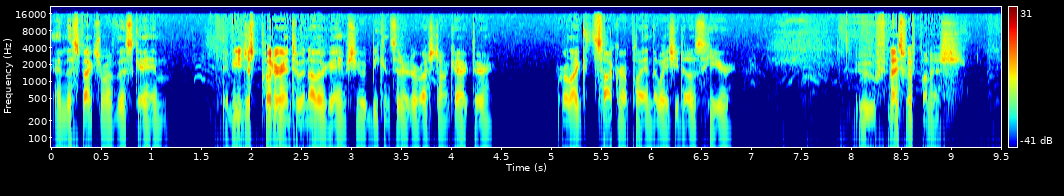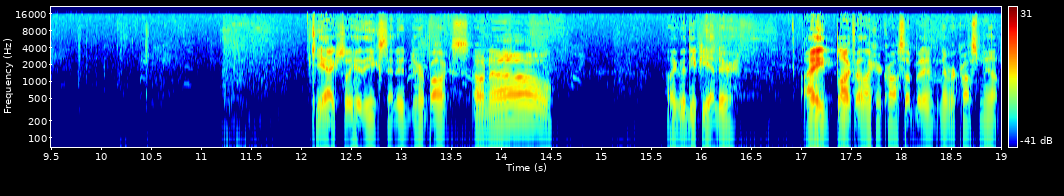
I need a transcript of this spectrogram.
in the spectrum of this game. If you just put her into another game, she would be considered a rushdown character. Or like Sakura playing the way she does here. Oof, nice whiff punish. He actually hit the extended her box. Oh no! I like the DP ender. I blocked that like a cross up, but it never crossed me up.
